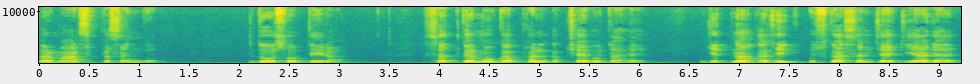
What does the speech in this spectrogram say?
परमार्थ प्रसंग। दो सौ तेरह। सत्कर्मों का फल अक्षय होता है। जितना अधिक उसका संचय किया जाए,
